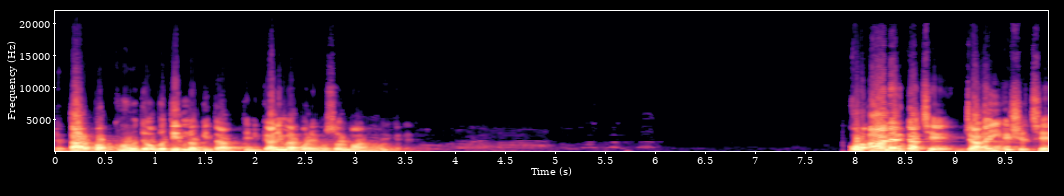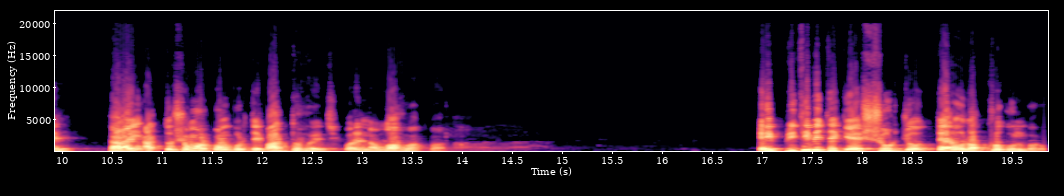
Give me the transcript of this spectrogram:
এটা তার পক্ষ হতে অবতীর্ণ কিতাব। তিনি কালিমা পরে মুসলমান হয়ে গেলেন। কোরআনের কাছে যারাই এসেছে তারাই আত্মসমর্পণ করতে বাধ্য হয়েছে। বলেন না আল্লাহ আকবর। এই পৃথিবী থেকে সূর্য তেরো লক্ষ গুণ বড়।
